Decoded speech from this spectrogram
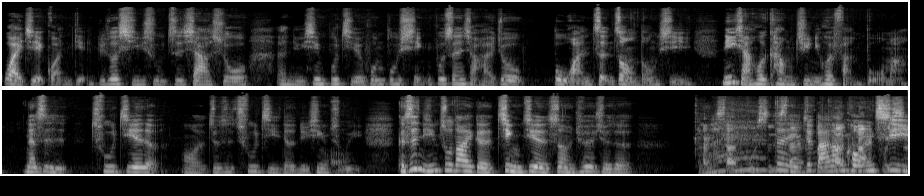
外界观点，比如说习俗之下说，呃，女性不结婚不行，不生小孩就不完整这种东西，你想会抗拒，你会反驳嘛？那是初阶的哦，就是初级的女性主义。可是你已经做到一个境界的时候，你就会觉得。看山不是对，山，就把它当空气，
